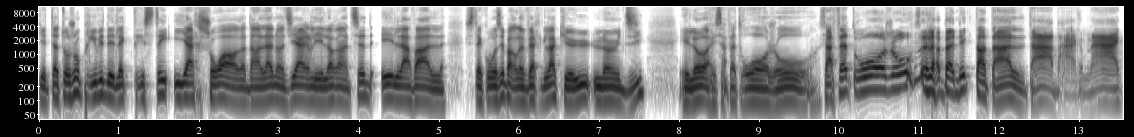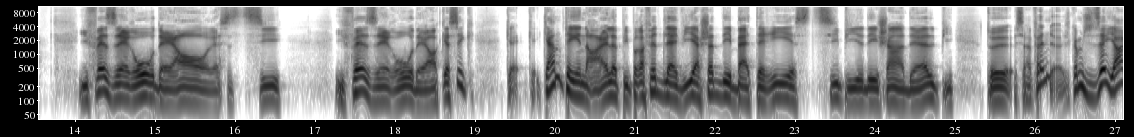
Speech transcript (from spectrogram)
qui étaient toujours privés d'électricité hier soir dans l'Anodière, les Laurentides et Laval. C'était causé par le verglas qu'il y a eu lundi. Et là, ça fait trois jours. Ça fait trois jours, c'est la panique totale. Tabarnak! Il fait zéro dehors, ici. Il fait zéro dehors. Qu'est-ce que. Calme tes nerfs, puis profite de la vie, achète des batteries, puis des chandelles, puis ça fait. Comme je disais hier,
